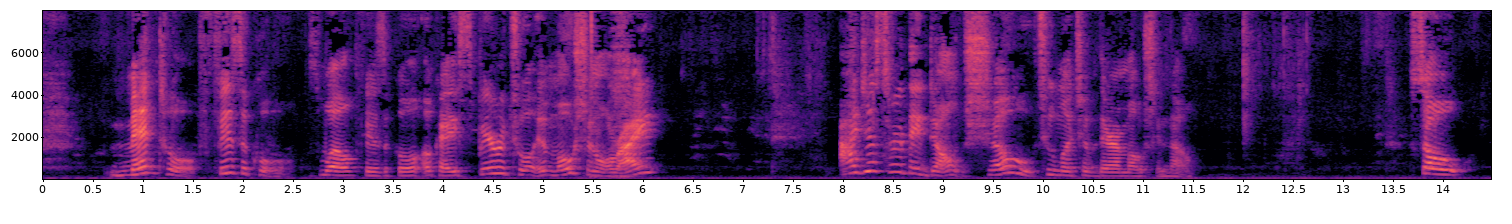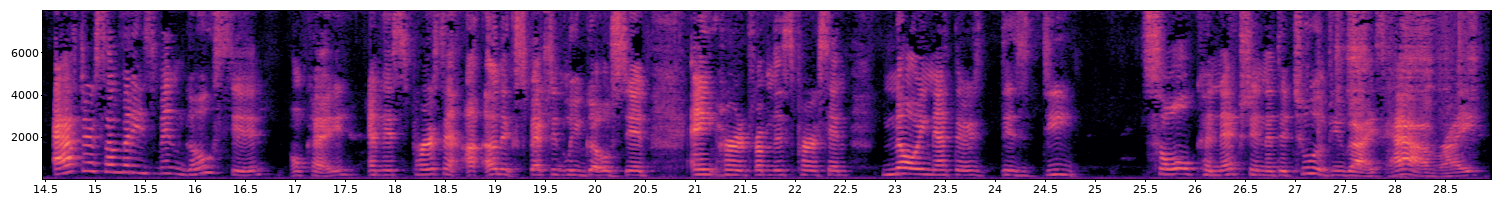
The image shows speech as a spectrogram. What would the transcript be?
mental, physical, well, physical, okay, spiritual, emotional, right? I just heard they don't show too much of their emotion though. So after somebody's been ghosted, okay, and this person uh, unexpectedly ghosted, ain't heard from this person, knowing that there's this deep soul connection that the two of you guys have, right?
